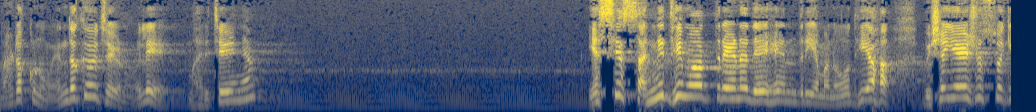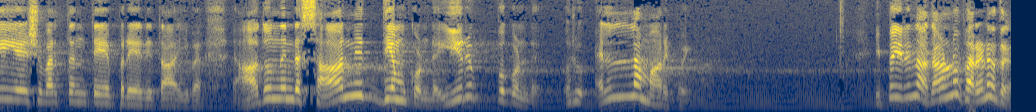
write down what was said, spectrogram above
നടക്കണു എന്തൊക്കെയോ ചെയ്യണു അല്ലേ? മരിച്ചു കഴിഞ്ഞാ യസ്യ സന്നിധി മാത്രേണ ദേഹേന്ദ്രിയ മനോധിയ. വിഷയേഷു സ്വകീയേഷു വർത്തന്തെ പ്രേരിത ഇവ. അതും നിന്റെ സാന്നിധ്യം കൊണ്ട് ഇരുപ്പ് കൊണ്ട് ഒരു എല്ലാം മാറിപ്പോയി. ഇപ്പൊ ഇരുന്ന് അതാണല്ലോ പറയണത്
